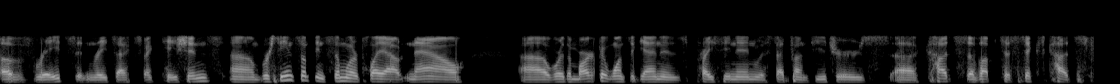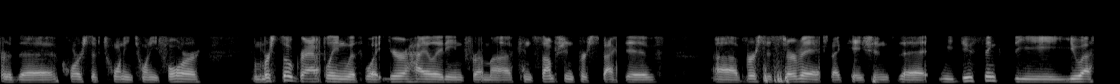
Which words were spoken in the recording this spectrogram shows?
of rates and rates expectations. Um, we're seeing something similar play out now, uh, where the market once again is pricing in with Fed fund futures uh, cuts of up to six cuts for the course of 2024, and we're still grappling with what you're highlighting from a consumption perspective. Uh, versus survey expectations, that we do think the U.S.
